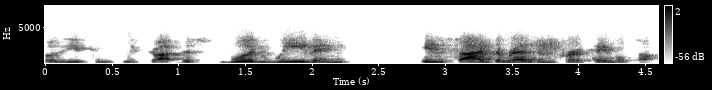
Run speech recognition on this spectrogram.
So you can you've got this wood weaving inside the resin for a tabletop.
